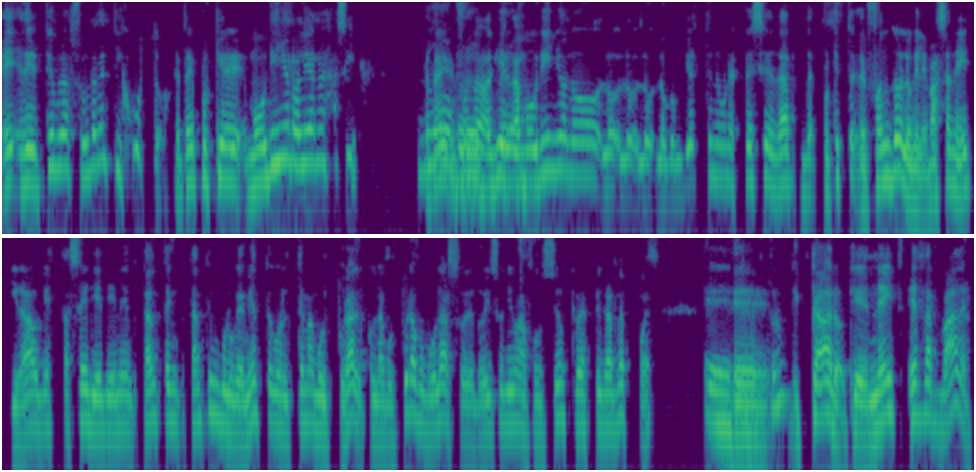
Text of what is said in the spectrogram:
es pero absolutamente injusto, porque Mourinho en realidad no es así. No, en el fondo, aquí a Mourinho lo, lo, lo, lo, convierte en una especie de dar, porque esto, en el fondo lo que le pasa a Nate, y dado que esta serie tiene tanta, tanto involucramiento con el tema cultural, con la cultura popular, sobre todo, eso tiene una función que voy a explicar después. Eh, claro, que Nate es Darth Vader.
